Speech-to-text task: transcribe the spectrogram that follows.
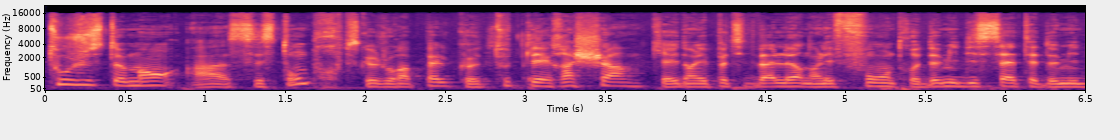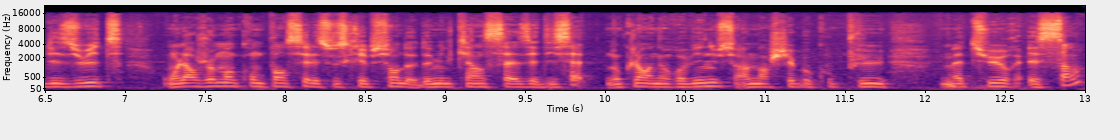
tout justement à s'estompre, parce que je vous rappelle que tous les rachats qu'il y a eu dans les petites valeurs, dans les fonds entre 2017 et 2018, ont largement compensé les souscriptions de 2015, 16 et 17. Donc là, on est revenu sur un marché beaucoup plus mature et sain.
